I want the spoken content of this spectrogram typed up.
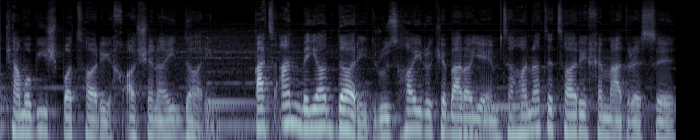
کم و بیش با تاریخ آشنایی داریم قطعا به یاد دارید روزهایی رو که برای امتحانات تاریخ مدرسه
